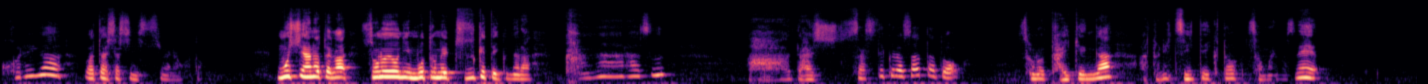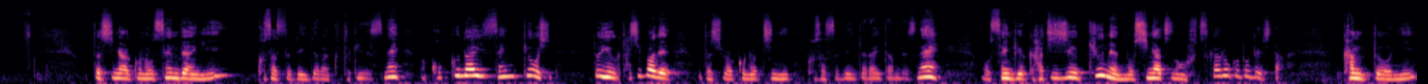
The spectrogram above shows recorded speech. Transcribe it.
これが私たちに必要なこと。もしあなたがそのように求め続けていくなら必ずああ脱出させてくださったとその体験が後についていくとそう思いますね。私がこの仙台に来させていただく時ですね国内宣教師という立場で私はこの地に来させていただいたんですねもう1989年の4月の2日のことでした関東に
